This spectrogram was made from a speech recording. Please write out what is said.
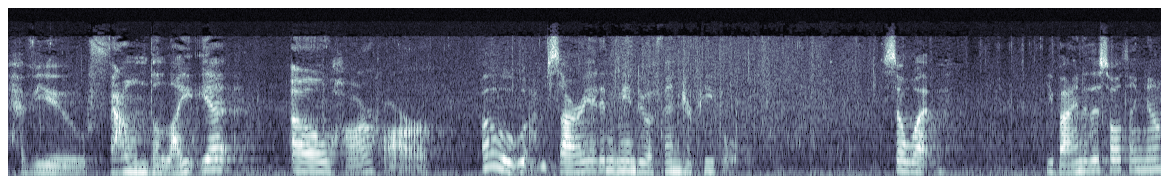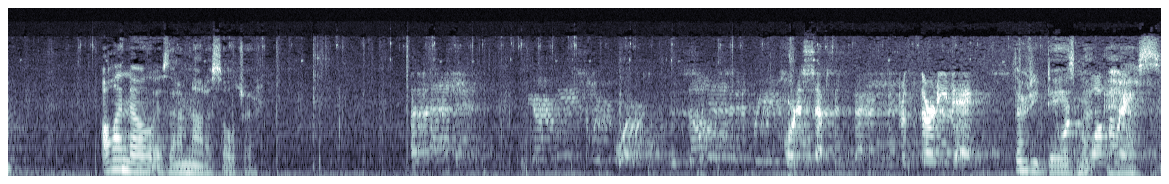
Have you found the light yet? Oh, har har. Oh, I'm sorry. I didn't mean to offend your people. So what? You buy into this whole thing now? All I know is that I'm not a soldier. Attention. We are pleased to report the zone has been free of cordyceps infection for 30 days. 30 days, my ass.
